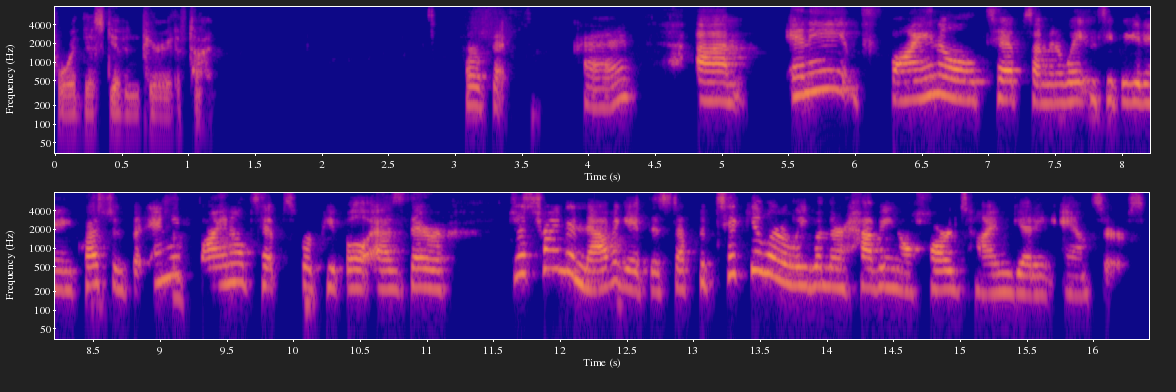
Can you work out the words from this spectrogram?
for this given period of time. Perfect. Okay. Um, any final tips? I'm going to wait and see if we get any questions, but any final tips for people as they're just trying to navigate this stuff, particularly when they're having a hard time getting answers?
